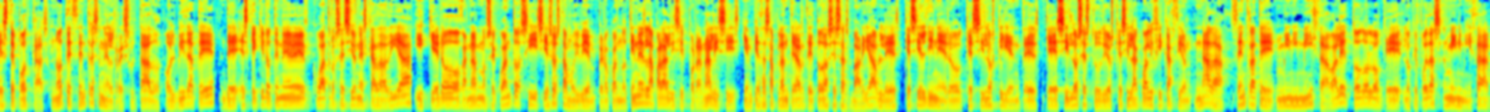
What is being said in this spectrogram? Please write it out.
este podcast, no te centres en el resultado. Olvídate de es que quiero tener cuatro sesiones cada día y quiero ganar no sé cuánto. Sí, sí, eso está muy bien, pero cuando tienes la parálisis por análisis y empiezas a plantearte todas esas variables, que si el dinero, que si los clientes, que si los estudios, que si la cualificación, nada, céntrate, minimiza, ¿vale? Todo lo que, lo que puedas minimizar.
